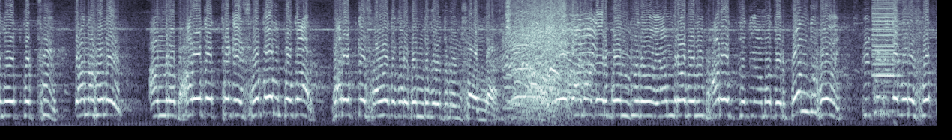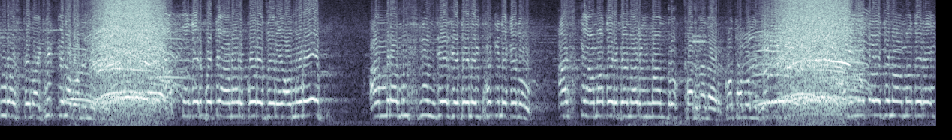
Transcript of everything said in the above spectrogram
অনুরোধ করছি হলে আমরা ভারতের থেকে সকল প্রকার ভারতকে সহায়তা করে বন্ধ করে দেবো ইনশাআল্লাহ। ভারত আমাদের বন্ধু নয়, আমরা বলি ভারত যদি আমাদের বন্ধু হয়, পৃথিবীতে কোনো শত্রু রাষ্ট্র নয় ঠিক কিনা বলেন? আপনাদের প্রতি আমার করজোরে অনুরোধ, আমরা মুসলিম যে যে দলেই থাকি না কেন, আজকে আমাদের ব্যানার ইমান রক্ষার ব্যানার, কথা বলে। তাআলা যেন আমাদের এই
